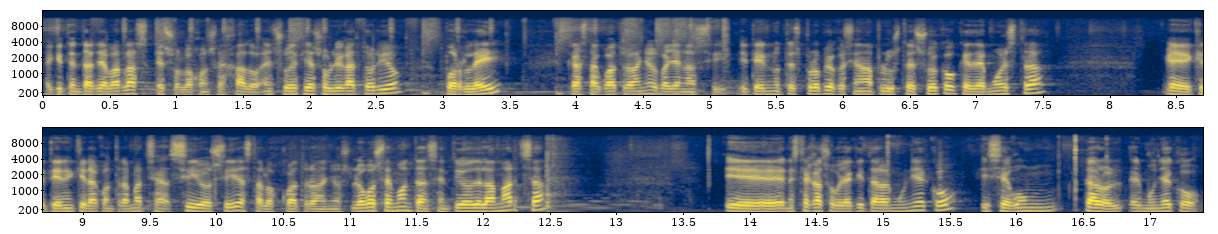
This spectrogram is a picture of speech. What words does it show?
hay que intentar llevarlas, eso lo aconsejado. En Suecia es obligatorio, por ley, que hasta 4 años vayan así. Y tienen un test propio que se llama Plus Test sueco que demuestra eh, que tienen que ir a contramarcha sí o sí hasta los 4 años. Luego se monta en sentido de la marcha, eh, en este caso voy a quitar al muñeco y según, claro, el muñeco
